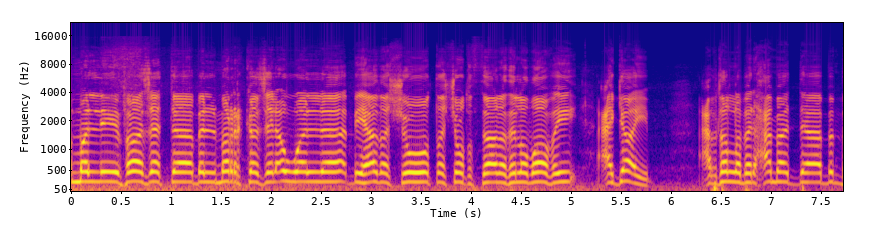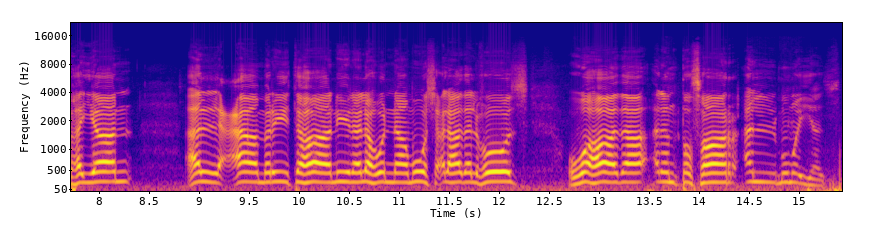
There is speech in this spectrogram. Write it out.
اما اللي فازت بالمركز الأول بهذا الشوط الشوط الثالث الإضافي عقايب عبد الله بن حمد بن بهيان العامري تهانينا له الناموس على هذا الفوز وهذا الانتصار المميز.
